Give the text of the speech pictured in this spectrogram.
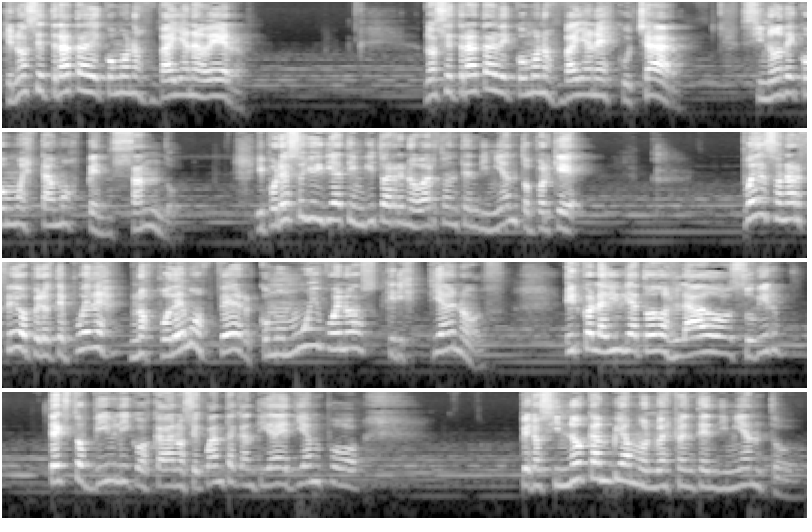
Que no se trata de cómo nos vayan a ver, no se trata de cómo nos vayan a escuchar, sino de cómo estamos pensando. Y por eso yo hoy día te invito a renovar tu entendimiento, porque puede sonar feo, pero te puedes, nos podemos ver como muy buenos cristianos. Ir con la Biblia a todos lados, subir textos bíblicos cada no sé cuánta cantidad de tiempo. Pero si no cambiamos nuestro entendimiento,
